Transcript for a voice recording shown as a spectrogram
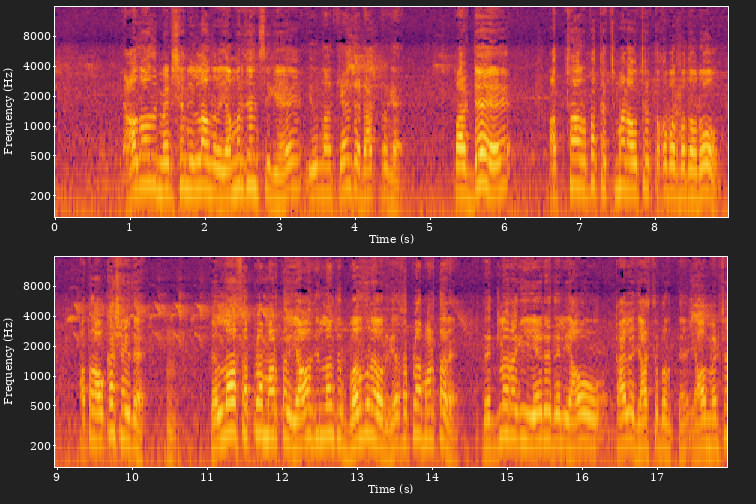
ಯಾವುದಾದ್ರು ಮೆಡಿಸಿನ್ ಇಲ್ಲ ಅಂದರೆ ಎಮರ್ಜೆನ್ಸಿಗೆ ಇವ್ರು ನಾನು ಕೇಳಿದೆ ಡಾಕ್ಟ್ರಿಗೆ. ಪರ್ ಡೇ ಹತ್ತು ಸಾವಿರ ರೂಪಾಯಿ ಖರ್ಚು ಮಾಡಿ ಔಷಧ ತೊಗೊಬರ್ಬೋದು ಅವರು. ಆ ಥರ ಅವಕಾಶ ಇದೆ. ಎಲ್ಲ ಸಪ್ಲೈ ಮಾಡ್ತಾರೆ. ಯಾವುದಿಲ್ಲ ಅಂತ ಬರೆದ್ರೆ ಅವ್ರಿಗೆ ಸಪ್ಲೈ ಮಾಡ್ತಾರೆ. ರೆಗ್ಯುಲರ್ ಆಗಿ ಏರಿಯಾದಲ್ಲಿ ಯಾವ ಕಾಯಿಲೆ ಜಾಸ್ತಿ ಬರುತ್ತೆ ಯಾವ ಮೆಡಿಸಿನ್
